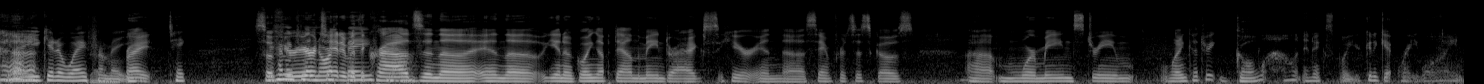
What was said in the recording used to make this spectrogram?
you, know, you get away from it. You Right. Take So You're if you're coming from the irritated with Bay? the Yeah. crowds and the and the you know going up down the main drags here in uh, San Francisco's uh, more mainstream wine country, go out and explore. You're going to get great wine.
